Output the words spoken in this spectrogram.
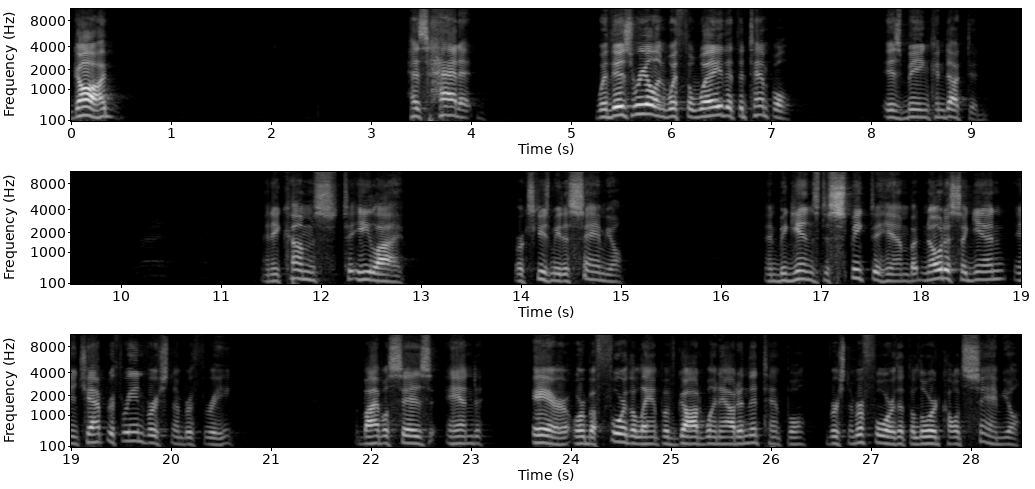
God has had it with Israel and with the way that the temple is being conducted. And he comes to Eli, or excuse me, to Samuel, and begins to speak to him. But notice again in chapter 3 and verse number 3, the Bible says, And ere or before the lamp of God went out in the temple, verse number 4, that the Lord called Samuel.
